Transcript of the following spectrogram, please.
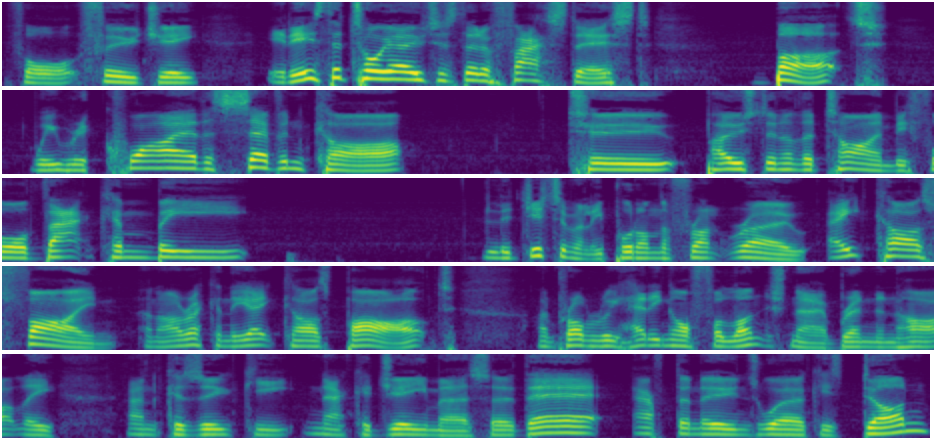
for Fuji. It is the Toyotas that are fastest, but we require the seven car to post another time before that can be legitimately put on the front row. Eight cars fine, and I reckon the eight cars parked and probably heading off for lunch now, Brendan Hartley and Kazuki Nakajima. So their afternoon's work is done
